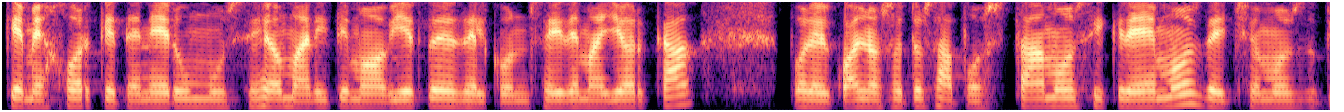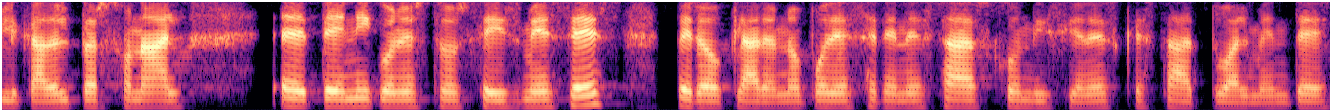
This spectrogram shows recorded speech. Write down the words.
qué mejor que tener un museo marítimo abierto desde el Consejo de Mallorca, por el cual nosotros apostamos y creemos, de hecho hemos duplicado el personal eh, técnico en estos seis meses, pero claro, no puede ser en estas condiciones que está actualmente.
